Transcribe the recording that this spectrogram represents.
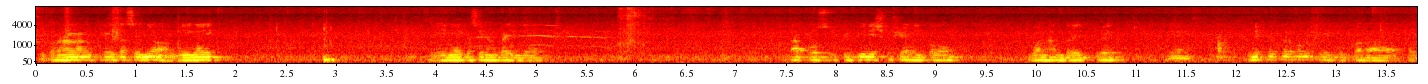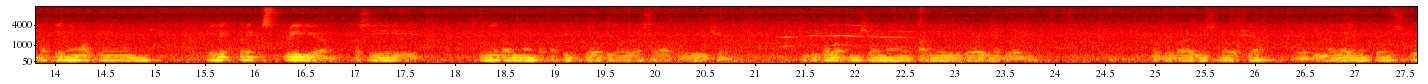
ito na lang kita sa inyo ang ingay ingay kasi ng grinder tapos ipipinish ko siya nito 100 grit ayan iniprepare ko na po ito para pagdating ng aking electric sprayer kasi hiniram ng kapatid ko dinala sa probinsya gagawa din siya ng panel door niya doon Magbabaragis daw siya. Kaya dinala yung tools ko.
